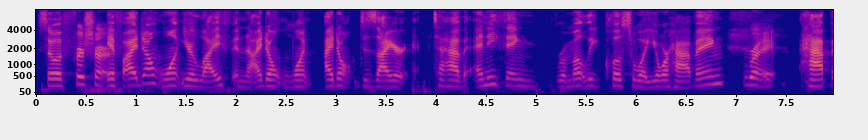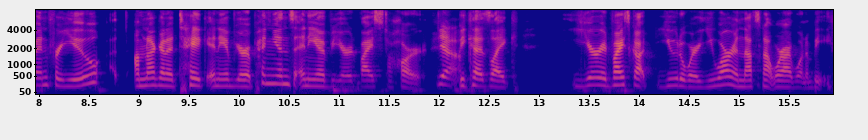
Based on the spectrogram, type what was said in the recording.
So if For sure. if I don't want your life and I don't want I don't desire to have anything remotely close to what you're having right. happen for you, I'm not going to take any of your opinions, any of your advice to heart Yeah. because like your advice got you to where you are and that's not where I want to be.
